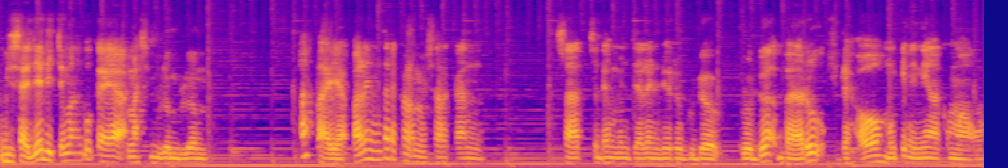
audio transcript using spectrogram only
bisa jadi cuma aku kayak masih belum belum apa ya paling ntar kalau misalkan saat sedang menjalani 2022 baru udah oh mungkin ini aku mau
